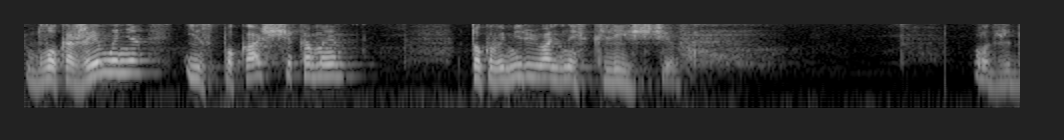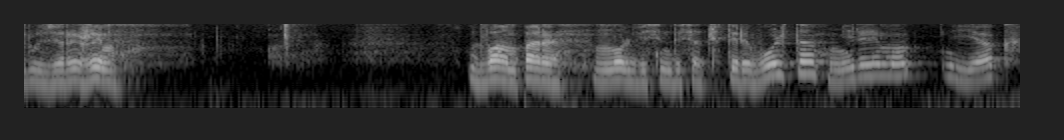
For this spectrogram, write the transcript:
блока живлення із показчиками токовимірювальних кліщів. Отже, друзі, режим 2 ампери 0,84 вольта. Міряємо, як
